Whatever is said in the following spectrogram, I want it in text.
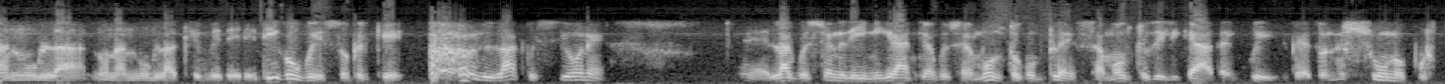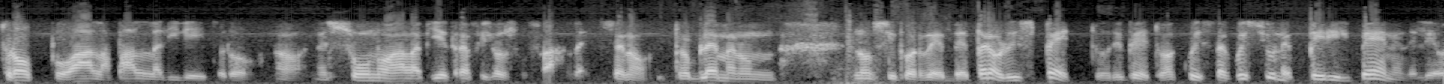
ha, nulla, non ha nulla a che vedere. Dico questo perché la questione, eh, la questione dei migranti è una questione molto complessa, molto delicata, in cui ripeto, nessuno purtroppo ha la palla di vetro, no? nessuno ha la pietra filosofale, se no il problema non, non, si porrebbe. Però rispetto, ripeto, a questa questione per il bene delle,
